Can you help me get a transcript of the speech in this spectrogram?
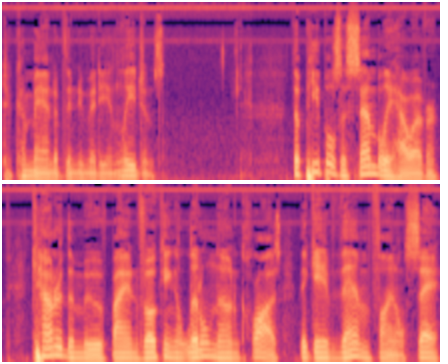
to command of the Numidian legions. The People's Assembly, however, countered the move by invoking a little-known clause that gave them final say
